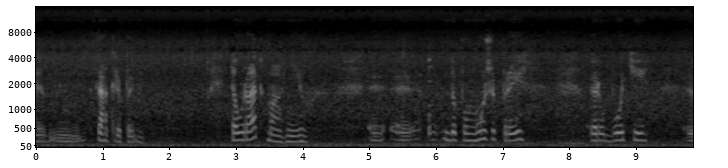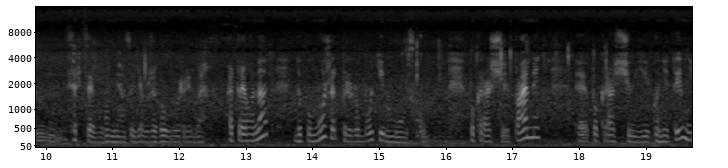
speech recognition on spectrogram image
ем, закрипи. Таурат магнію допоможе при роботі ем, серцевого м'язу, я вже говорила. А допоможе при роботі мозку, покращує пам'ять, е, покращує когнітивні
